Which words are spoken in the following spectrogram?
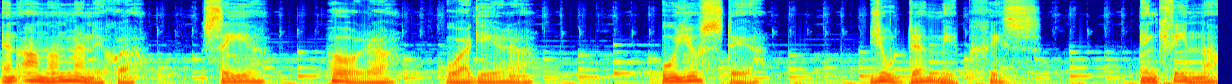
en annan människa se, höra och agera. Och just det gjorde Mip En kvinna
